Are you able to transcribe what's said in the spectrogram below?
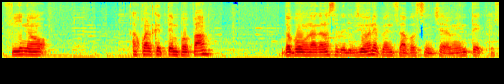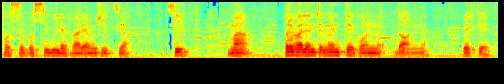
Fino a qualche tempo fa, dopo una grossa delusione, pensavo sinceramente che fosse possibile fare amicizia. Sì, ma prevalentemente con donne. Perché?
